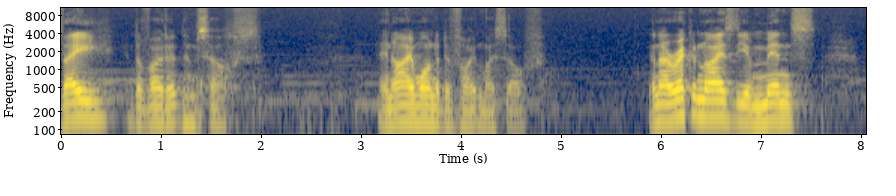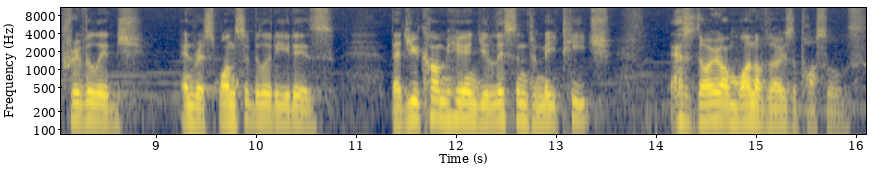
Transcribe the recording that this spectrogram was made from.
They devoted themselves, and I want to devote myself. And I recognize the immense privilege and responsibility it is that you come here and you listen to me teach as though I'm one of those apostles.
